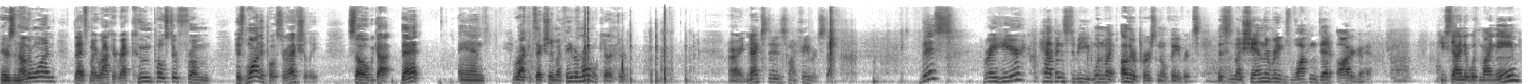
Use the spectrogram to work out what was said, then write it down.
There's another one. That's my Rocket Raccoon poster from his wanted poster actually. So we got that and Rocket's actually my favorite Marvel character. Alright, next is my favorite stuff. This right here happens to be one of my other personal favorites. This is my Chandler Riggs Walking Dead autograph. He signed it with my name,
